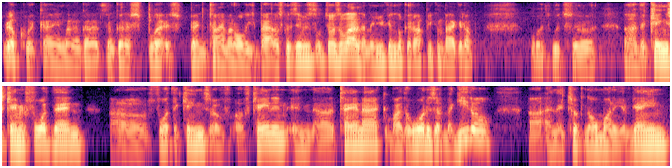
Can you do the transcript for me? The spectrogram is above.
Real quick, I am gonna gonna I'm gonna split spend time on all these battles because there was there was a lot of them, and you can look it up. You can back it up with with uh, uh, the kings came and fought then. Uh, fought the kings of, of Canaan in uh, Taanach by the waters of Megiddo, uh, and they took no money of gain.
